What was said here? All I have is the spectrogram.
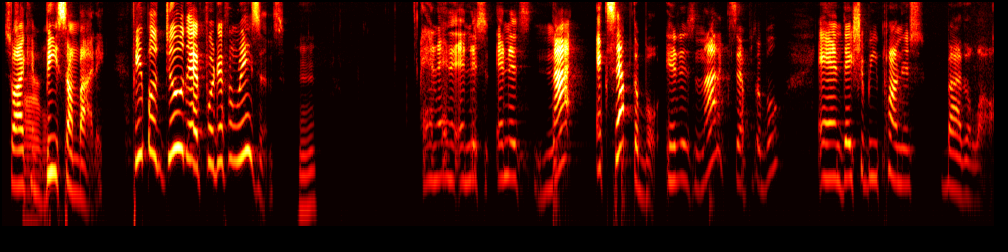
so I can horrible. be somebody." People do that for different reasons hmm? and, and and it's and it's not acceptable. It is not acceptable, and they should be punished by the law.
